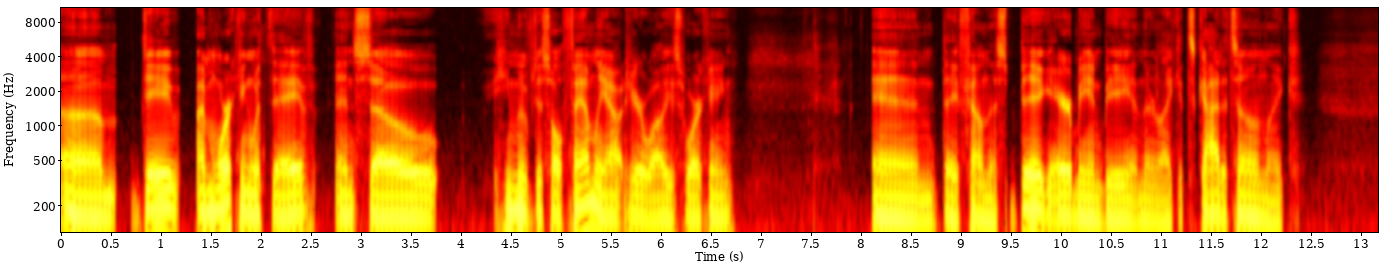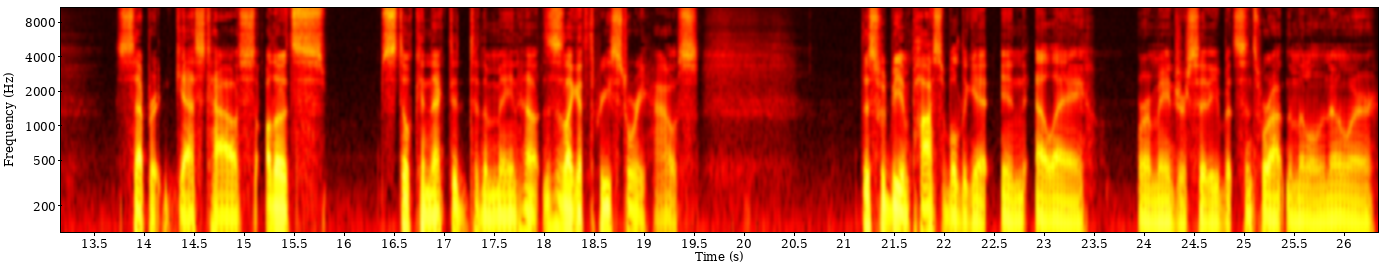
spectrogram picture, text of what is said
Um, Dave, I'm working with Dave, and so he moved his whole family out here while he's working. And they found this big Airbnb and they're like it's got its own like separate guest house although it's still connected to the main house. This is like a three-story house. This would be impossible to get in LA or a major city but since we're out in the middle of nowhere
